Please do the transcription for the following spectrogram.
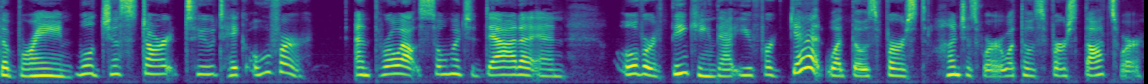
the brain will just start to take over and throw out so much data and overthinking that you forget what those first hunches were, what those first thoughts were.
